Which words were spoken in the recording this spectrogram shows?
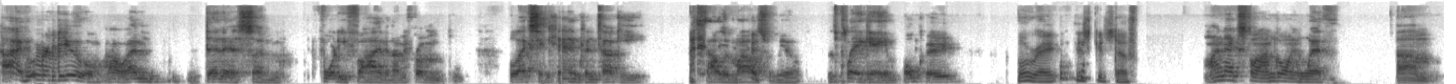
Hi, who are you? Oh, I'm Dennis. I'm 45, and I'm from Lexington, Kentucky, thousand miles from you. Let's play a game. Okay. All right, it's good stuff. My next one, I'm going with um,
